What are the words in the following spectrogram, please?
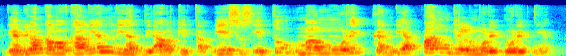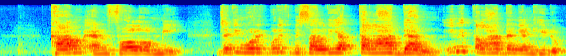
dia bilang kalau kalian lihat di Alkitab, Yesus itu memuridkan, dia panggil murid-muridnya. Come and follow me. Jadi murid-murid bisa lihat teladan. Ini teladan yang hidup.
